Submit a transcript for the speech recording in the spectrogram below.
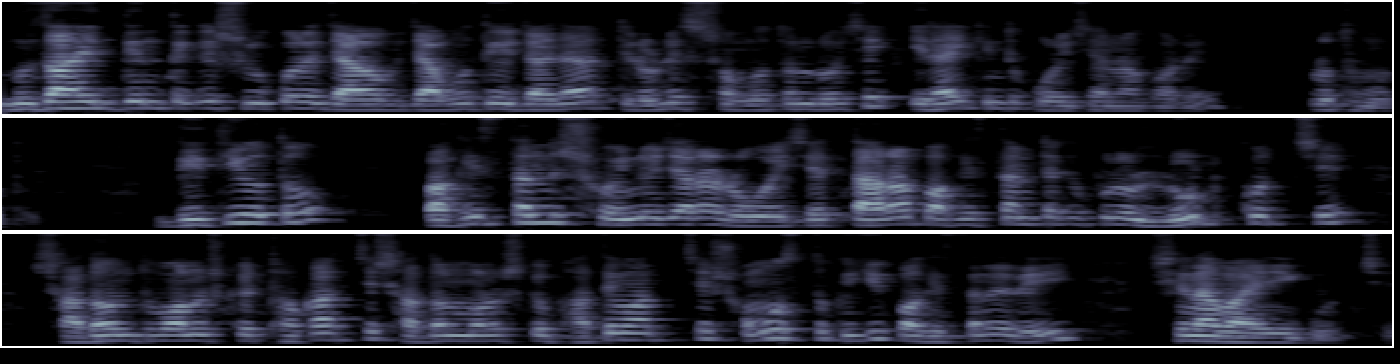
মুজাহিদ্দিন থেকে শুরু করে যাবতীয় যা যা টেরোরিস্ট সংগঠন রয়েছে, এরাই কিন্তু পরিচালনা করে প্রথমত। দ্বিতীয়ত পাকিস্তানের সৈন্য যারা রয়েছে, তারা পাকিস্তানটাকে পুরো লুট করছে, সাধারণ মানুষকে ঠকাচ্ছে, সাধারণ মানুষকে ভাতে মারছে, সমস্ত কিছুই পাকিস্তানের এই সেনাবাহিনী করছে।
